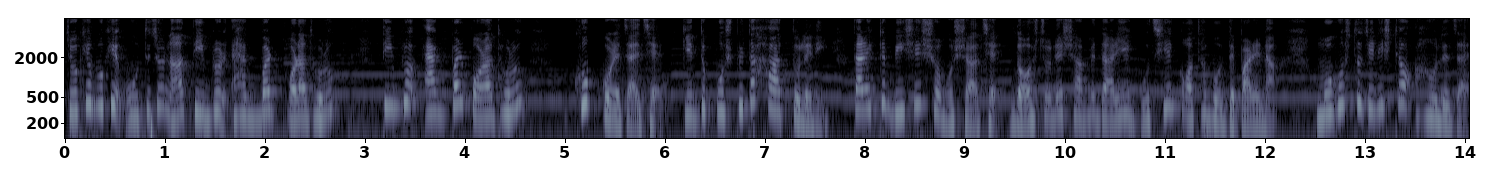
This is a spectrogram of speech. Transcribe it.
চোখে মুখে উত্তেজনা তীব্রর একবার পড়া ধরুক, তীব্র একবার পড়া ধরুক, খুব করে চাইছে। কিন্তু পুষ্পিতা হাত তোলেনি। তার একটা বিশেষ সমস্যা আছে। দশ জনের সামনে দাঁড়িয়ে গুছিয়ে কথা বলতে পারে না। মুখস্থ জিনিসটাও আহলে যায়।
